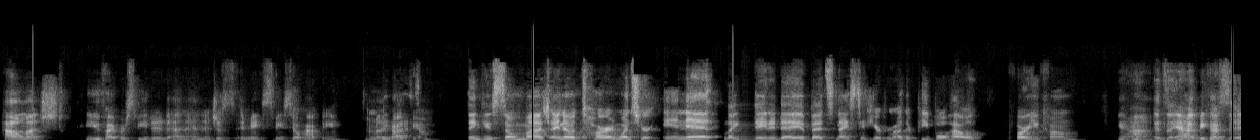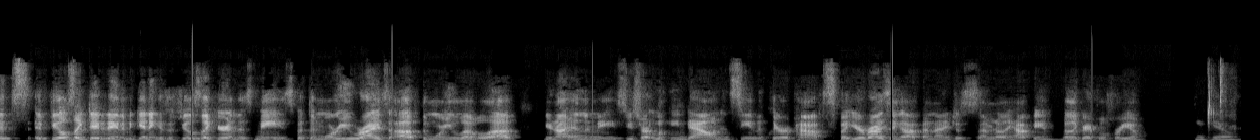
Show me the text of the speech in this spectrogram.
how much you've hyperspeeded and and it just it makes me so happy. I'm really yes. proud of you. Thank you so much. I know it's hard once you're in it, like day to day, but it's nice to hear from other people how far you come. Yeah, it's yeah, because it's it feels like day to day in the beginning because it feels like you're in this maze, but the more you rise up, the more you level up, you're not in the maze. You start looking down and seeing the clearer paths, but you're rising up and I just I'm really happy. I'm really grateful for you. Thank you.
